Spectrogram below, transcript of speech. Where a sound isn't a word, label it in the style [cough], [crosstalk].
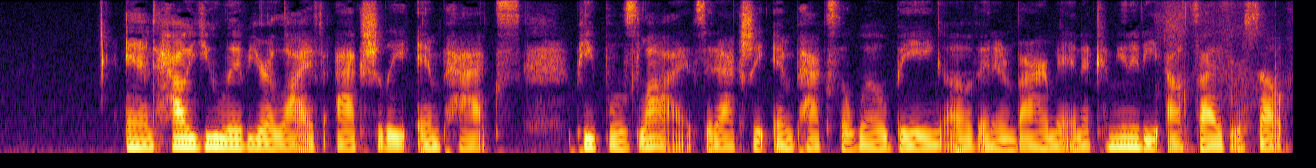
and how you live your life actually impacts people's lives. It actually impacts the well being of an environment and a community outside of yourself.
